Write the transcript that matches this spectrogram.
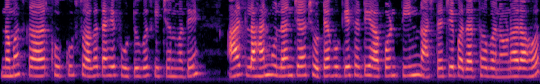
नमस्कार खूप खूप स्वागत आहे फूटूबस किचनमध्ये आज लहान मुलांच्या छोट्या भुकेसाठी आपण तीन नाश्त्याचे पदार्थ बनवणार आहोत.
